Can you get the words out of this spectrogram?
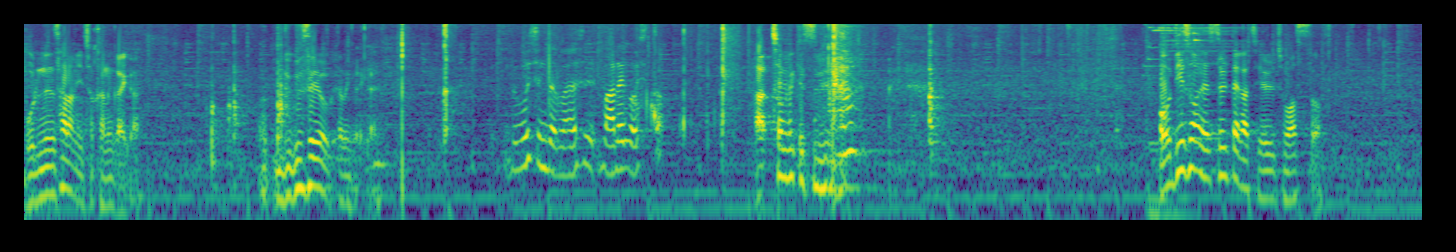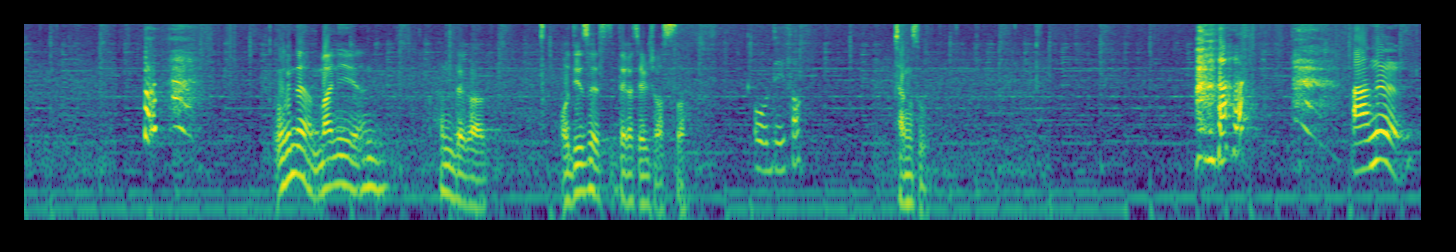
모르는 사람인 척 하는 거 아이가? 어, 누구세요? 하는 거 아이가? 누구신데 말, 말해보시죠? 아 처음 뵙겠습니다. 어디서 했을 때가 제일 좋았어? 어 근데 많이 한, 한 데가 어디서 했을 때가 제일 좋았어? 어디서? 장소. 나는,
